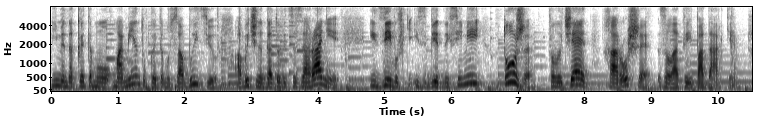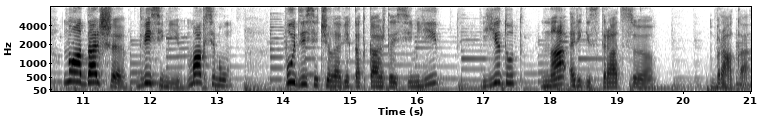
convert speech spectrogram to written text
именно к этому моменту, к этому событию обычно готовятся заранее, и девушки из бедных семей тоже получают хорошие золотые подарки. Ну а дальше две семьи, максимум по 10 человек от каждой семьи едут на регистрацию брака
